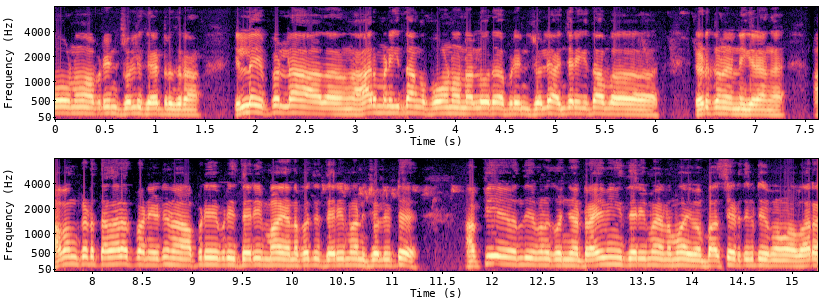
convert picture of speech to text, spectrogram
போகணும் அப்படின்னு சொல்லி கேட்டிருக்கிறான். இல்லை இப்போ இல்லை அது ஆறு மணிக்கு தான் அங்கே போகணும் நல்லூர் அப்படின்னு சொல்லி அஞ்சரைக்கு தான் இப்போ எடுக்கணும்னு நினைக்கிறாங்க. அவங்ககிட்ட தகராறு பண்ணிவிட்டு நான் அப்படி இப்படி தெரியுமா என்னை பற்றி தெரியுமான்னு சொல்லிவிட்டு அப்பயே வந்து இவனுக்கு கொஞ்சம் டிரைவிங் தெரியுமா என்னமோ இவன் பஸ் எடுத்துக்கிட்டு இவன் வர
